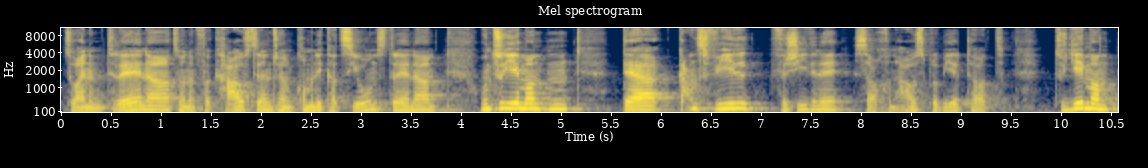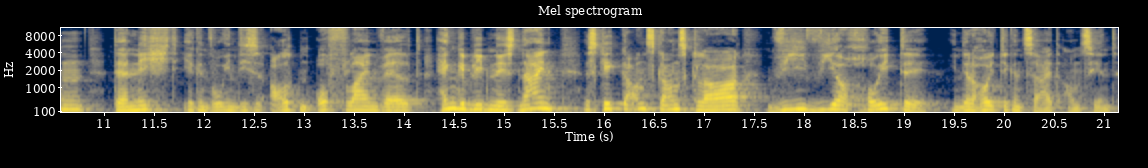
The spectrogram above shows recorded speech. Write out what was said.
zu einem Trainer, zu einem Verkaufstrainer, zu einem Kommunikationstrainer und zu jemandem, der ganz viel verschiedene Sachen ausprobiert hat. Zu jemandem, der nicht irgendwo in dieser alten Offline-Welt hängen geblieben ist. Nein, es geht ganz, ganz klar, wie wir heute, in der heutigen Zeit anziehend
